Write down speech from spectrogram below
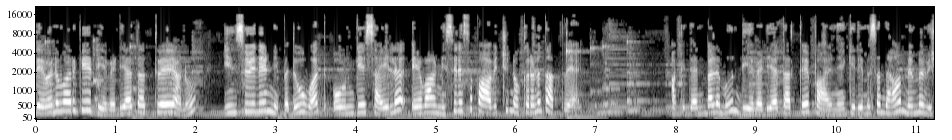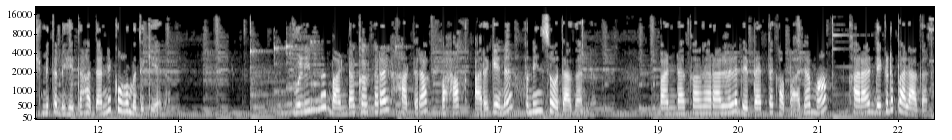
දෙවන වර්ගේ දියවැඩියා තත්ත්වය යනු ඉන්සුවිලෙන් නිපදවුවත් ඔවුන්ගේ සෛල ඒවා නිසිලෙස පාවිච්චි නොකරන තත්ත්වයයි. අපි දැන් බලමු දියවැඩිය තත්ත්වය පාලනය කිරීම සඳහා මෙම විශ්මිත බෙහෙත හදන්නේ කොහොමද කියලා. මුලින්ම බණ්ඩකා කරල් හතරක් පහක් අරගෙන හොඳින් සෝදාගන්න. බණ්ඩකා කරල් වල දෙපැත්ත කපා දමා කරල් දෙකට පලාගන්න.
